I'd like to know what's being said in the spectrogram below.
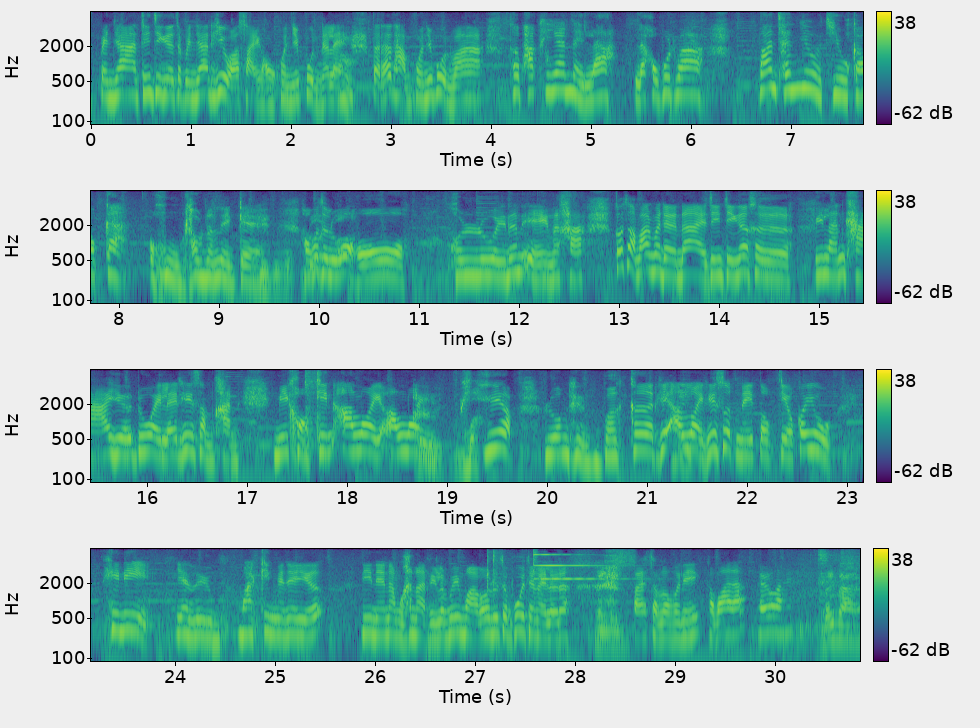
เป็นย่านจริงๆจะเป็นย่านที่อยู่อาศัยของคนญี่ปุ่นนั่นแหละ แต่ถ้าถามคนญี่ปุ่นว่าเธอพักที่ย่านไหนล่ะ แล้วเขาพูดว่าบ้านฉันอยู่ชิวเกากะโอ้โหเท่านั้นเองแกเขาก็จะรู้ว่าโอ้ คนรวยนั่นเองนะคะ ก็สามารถมาเดินได้จริง ๆ ก็คือมีร้านค้าเยอะด้วยและที่สำคัญ มีของกินอร่อยอร่อยเพียบรวมถึงเบอร์เกอร์ที่อร่อยที่สุดในโตเกียวก็อยู่ที่นี่อย่าลืมมากินกันเยอะๆนี่แนะนำขนาดนี้แล้วไม่มาก็ไม่รู้จะพูดยังไงแล้วนะไปสำหรับวันนี้กลับบ้านละบ๊ายบายบ๊ายบาย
